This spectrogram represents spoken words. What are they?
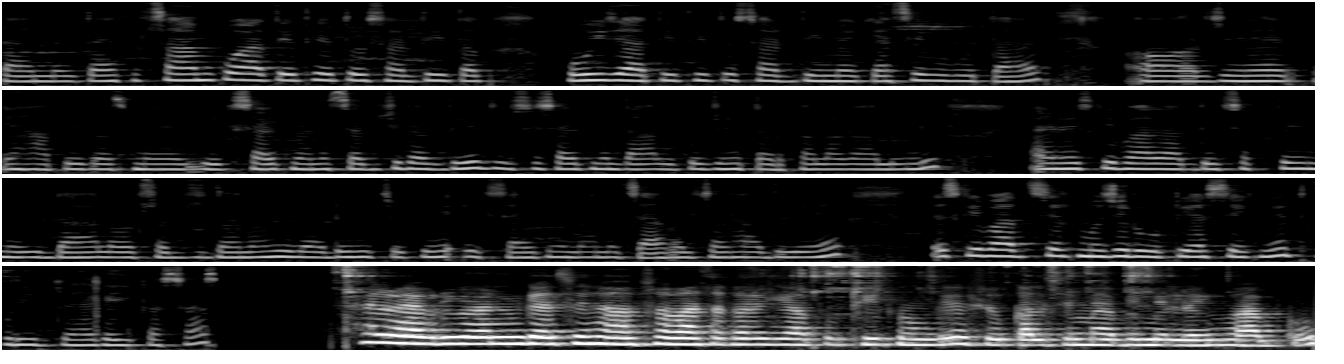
टाइम मिलता है, फिर शाम को आते थे तो सर्दी तब हो ही जाती थी तो सर्दी में कैसे वो होता है? और जो है, यहाँ पे बस मैं एक साइड मैंने सब्ज़ी रख दी है, दूसरी साइड में दाल को जो है तड़का लगा लूँगी। एंड इसके बाद आप देख सकते हैं, मेरी दाल और सब्ज़ी दोनों ही रेडी हो चुकी है। एक साइड में मैंने चावल चढ़ा दिए हैं। इसके बाद सिर्फ़ मुझे रोटियाँ सेकनी है, थोड़ी रह गई कसा हेलो एवरीवन कैसे हैं आप? सब आशा करेंगे आप ठीक होंगे। सो, कल से मैं अभी मिल रही हूँ आपको।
